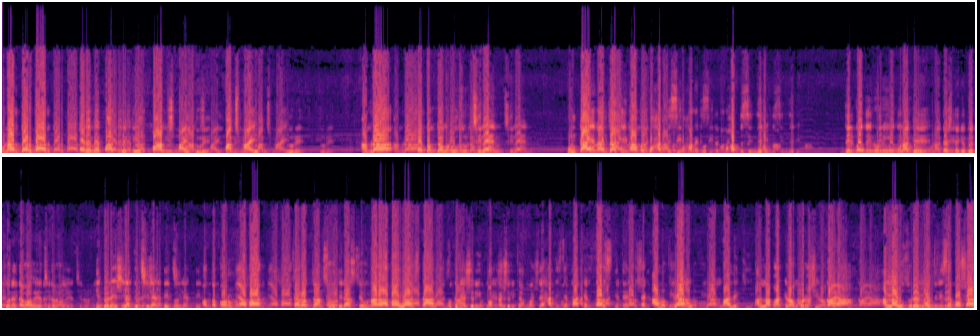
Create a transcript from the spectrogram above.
ওনার দরবার হারেমে পাক থেকে 5 মাইল দূরে 5 মাইল দূরে। আমরা প্রথম যখন হুজুর ছিলেন কুল কায়নাত যাকে ইমামুল মুহাদ্দিসিন মনে করতেন মুহাদ্দিসিনদের ইমাম। দীর্ঘদিন উনি ওনাকে দেশ থেকে বের করে দেওয়া হয়েছিল উনি ইন্দোনেশিয়াতে ছিলেন দীর্ঘদিন। অতঃপর উনি আবার ফেরত যান সৌদি রাষ্ট্রে। উনার আবা ওয়াজদাদ মদিনা শরীফ মক্কা শরীফের মধ্যে হাদিসে পাকের দর্শ দিতেন। শেখ আলবি আল মালিকি। আল্লাহ পাকের অপরিসীম দয়া। আল্লাহ হুজুরের মজলিসে বসার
